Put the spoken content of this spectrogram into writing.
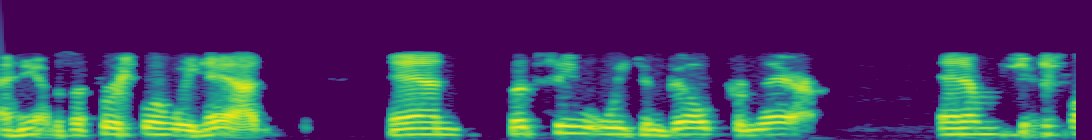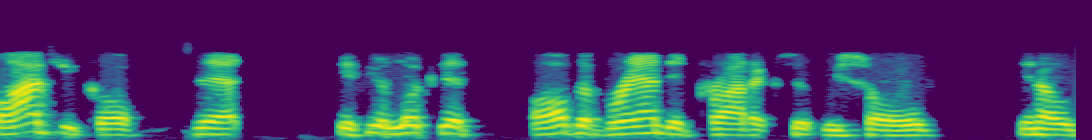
I think it was the first one we had, and let's see what we can build from there. And it was just logical that if you looked at all the branded products that we sold, you know,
